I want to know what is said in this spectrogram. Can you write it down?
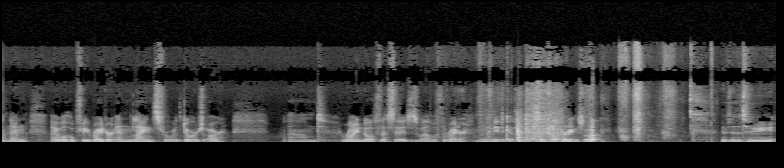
and then I will hopefully router in lines for where the doors are and round off this edge as well with the router. And I need to get some help arranging that. These are the two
